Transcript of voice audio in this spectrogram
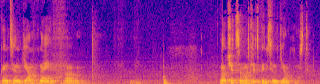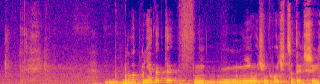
контингентной э, научиться мыслить контингентность. Ну вот мне как-то не очень хочется дальше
